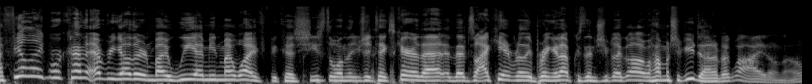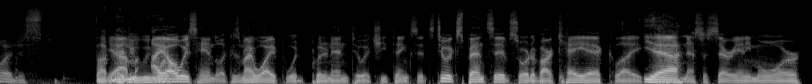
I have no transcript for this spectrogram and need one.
I feel like we're kind of every other, and by we I mean my wife because she's the one that usually takes care of that, and then so I can't really bring it up because then she'd be like, "Oh, how much have you done?" I'm like, "Well, I don't know. I just thought Yeah, maybe I'm- we." I would." always handle it because my wife would put an end to it. She thinks it's too expensive, sort of archaic, like Yeah. not necessary anymore.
